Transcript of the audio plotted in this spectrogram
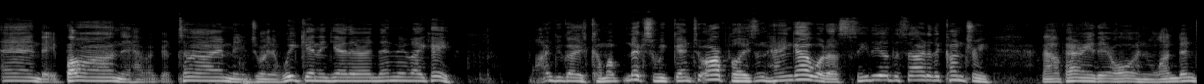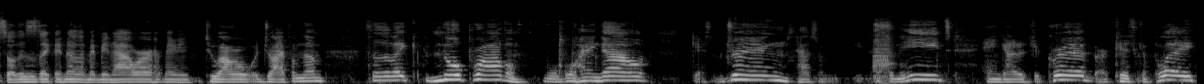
and they bond. They have a good time. They enjoy the weekend together, and then they're like, "Hey, why don't you guys come up next weekend to our place and hang out with us? See the other side of the country." Now, apparently they're all in London, so this is like another maybe an hour, maybe two hour drive from them. So they're like, no problem. We'll go hang out, get some drinks, have some something to eat, hang out at your crib. Our kids can play.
